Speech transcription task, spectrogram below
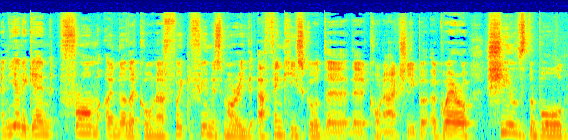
And yet again, from another corner, Fu- Funes Mori, I think he scored the, the corner actually. But Aguero shields the ball.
